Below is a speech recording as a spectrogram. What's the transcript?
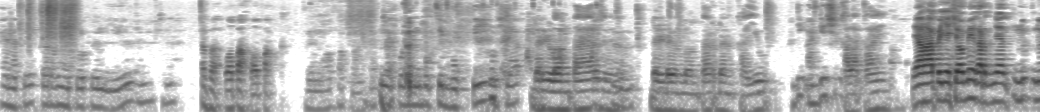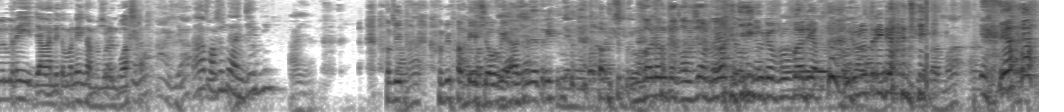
keur ngumpulkeun ieu anjing cenah Apa? Wopak, wopak. Lain apa bangsat ngumpulin bukti-bukti ya dari lontar sebenarnya. Hmm. dari daun lontar dan kayu anjing anjing sih kalakai Yang HP-nya Xiaomi kartunya Tri, jangan ditemenin sampai bulan puasa. Gitu, maksudnya, anjing? ayah Habib soalnya Habib HP Xiaomi aslinya Tri. Enggak dong ke komsel, Bang. Anjing udah berubah dia. Dulu Tri dia anjing. lama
